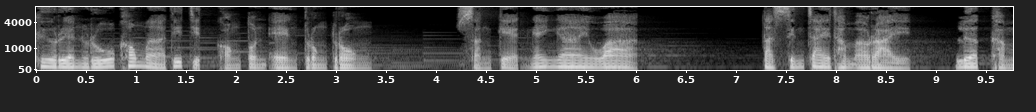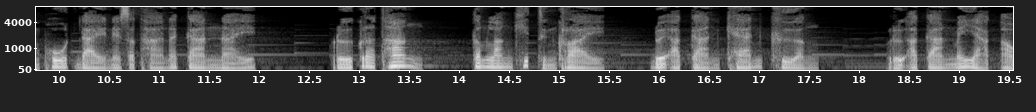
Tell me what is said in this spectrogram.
คือเรียนรู้เข้ามาที่จิตของตนเองตรงๆ สังเกตง่ายๆว่า ตัดสินใจทำอะไร เลือกคำพูดใดในสถานการณ์ไหน หรือกระทั่งกำลังคิดถึงใคร ด้วยอาการแค้นเคือง หรืออาการไม่อยากเอา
